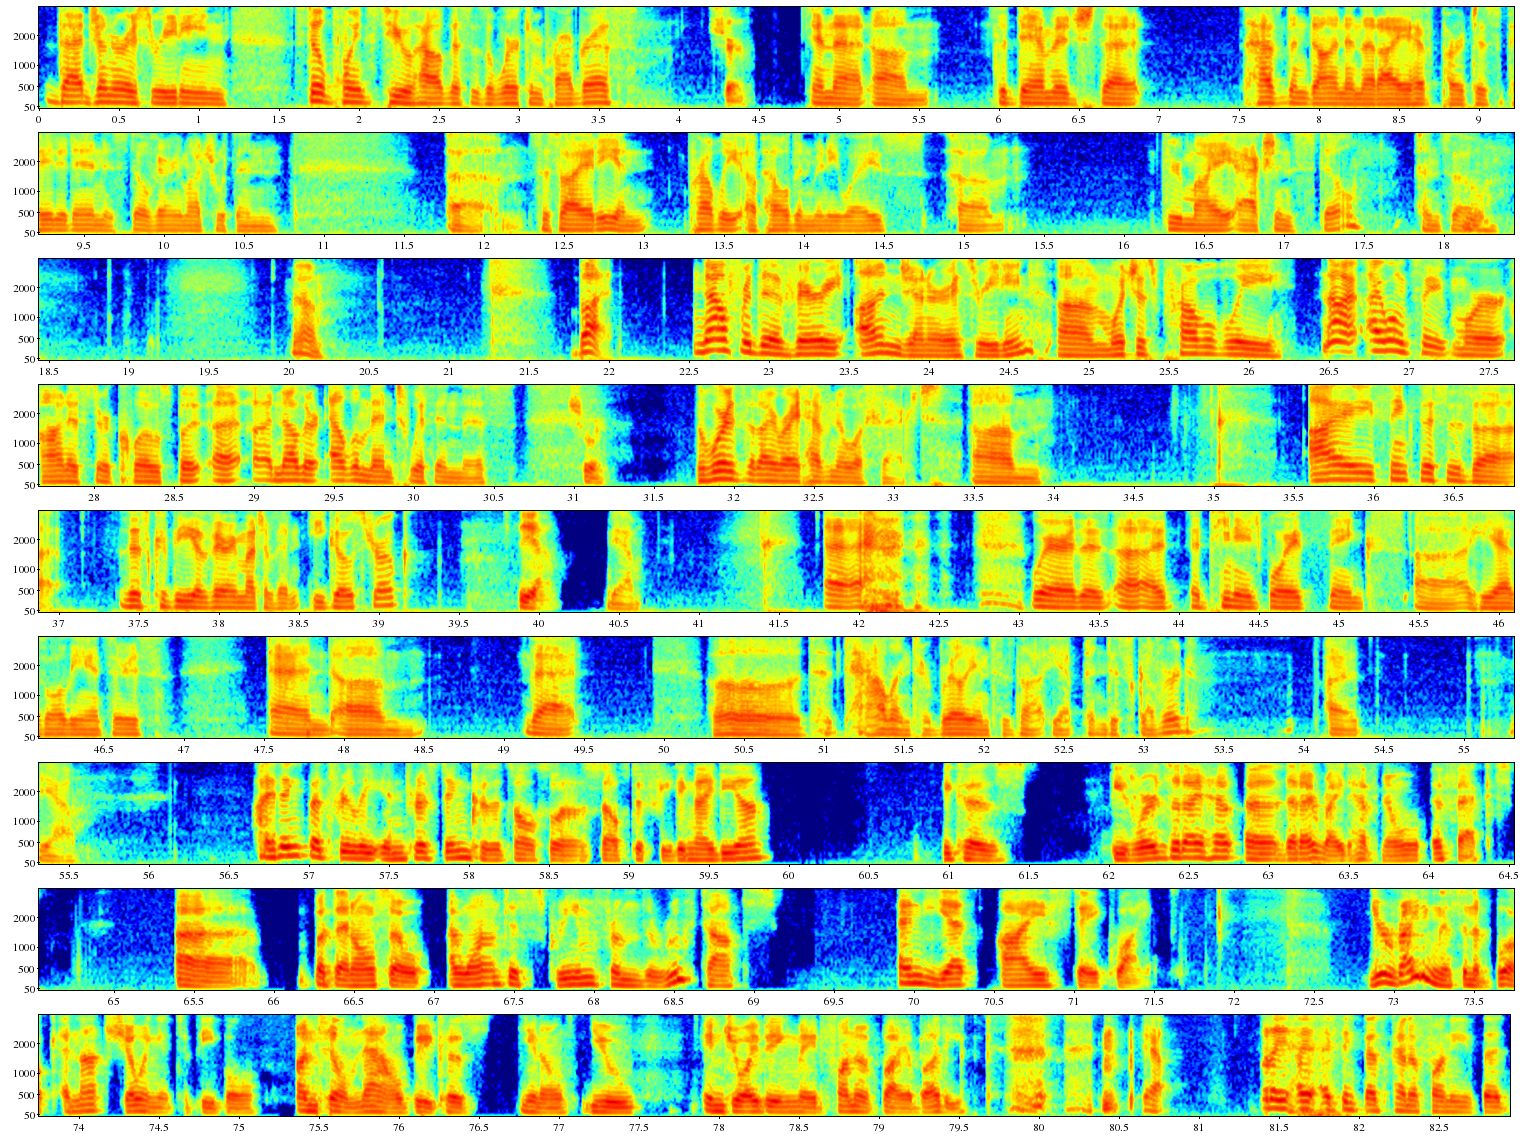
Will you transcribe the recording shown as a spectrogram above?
that generous reading still points to how this is a work in progress, Sure. and that um, the damage that has been done and that I have participated in is still very much within um, society and probably upheld in many ways um, through my actions still, and so yeah. But now for the very ungenerous reading, um, which is probably no, I- won't say more honest or close, but uh, another element within this. Sure. The words that I write have no effect. Um, I think this is a this could be a very much of an ego stroke, Yeah. Yeah. Uh, where this uh, a a teenage boy thinks uh, he has all the answers, and um, that oh, t- talent or brilliance has not yet been discovered. Uh, yeah, I think that's really interesting because it's also a self-defeating idea. Because these words that I have uh, that I write have no effect. Uh, but then also, I want to scream from the rooftops, and yet I stay quiet. You're writing this in a book and not showing it to people until now because you know you enjoy being made fun of by a buddy. Yeah. But I, I, I think that's kind of funny that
